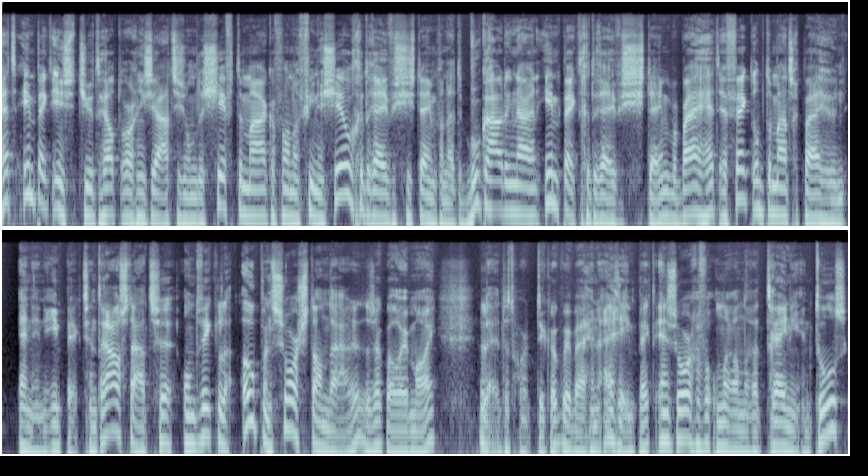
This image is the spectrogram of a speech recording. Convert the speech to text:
Het Impact Institute helpt organisaties om de shift te maken van een financieel gedreven systeem vanuit de boekhouding naar een impact gedreven systeem, waarbij het effect op de maatschappij hun en hun impact centraal staat. Ze ontwikkelen open source standaarden, dat is ook wel weer mooi. Dat hoort natuurlijk ook weer bij hun eigen impact en zorgen voor onder andere training en tools.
